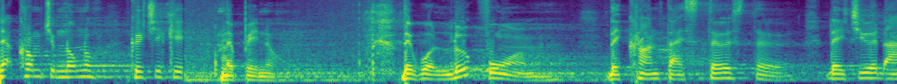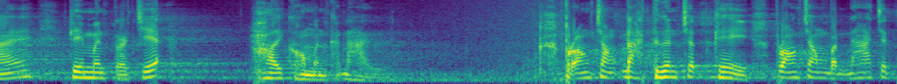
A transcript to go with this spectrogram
អ្នកក្រុមជំនុំនោះគឺជាគេនៅពេលនោះ They were lukewarm they គ្រាន់តែ stir stir ដែលជឿដែរគេមិនត្រជាក់ហើយក៏មិនក្តៅ ព្រះអង្គចង់ដាស់តឿនចិត្តគេព្រះអង្គចង់បណ្ដាចិត្ត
